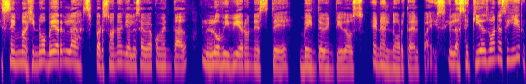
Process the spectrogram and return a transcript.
se imaginó ver las personas, ya les había comentado, lo vivieron este 2022 en el norte del país. Y las sequías van a seguir.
